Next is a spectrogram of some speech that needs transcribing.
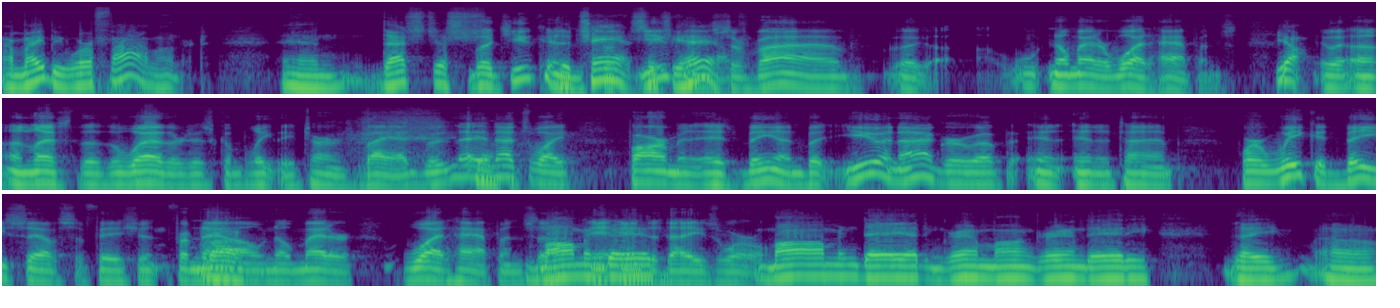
or maybe worth five hundred, and that's just But you can the chance you that you can have. survive no matter what happens. Yeah. Uh, unless the, the weather just completely turns bad. But Yeah. that's the way farming has been. But you and I grew up in, in a time where we could be self-sufficient from now Right. on, no matter what happens uh, Mom and in, in dad, today's world. Mom and dad and grandma and granddaddy, they uh,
